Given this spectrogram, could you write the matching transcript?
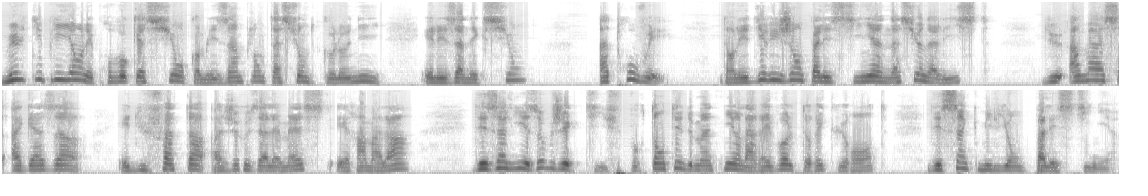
multipliant les provocations comme les implantations de colonies et les annexions, a trouvé, dans les dirigeants palestiniens nationalistes, du Hamas à Gaza et du Fatah à Jérusalem-Est et Ramallah, des alliés objectifs pour tenter de maintenir la révolte récurrente des cinq millions de Palestiniens.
